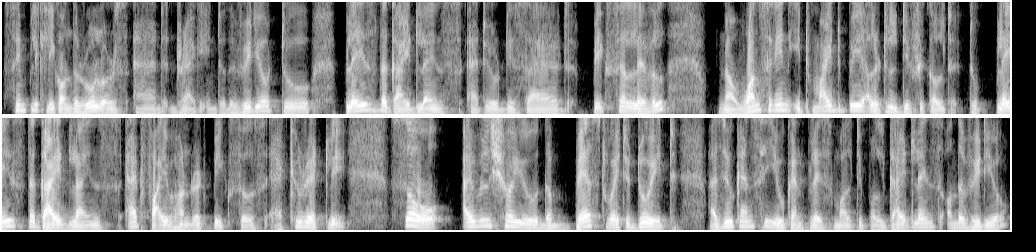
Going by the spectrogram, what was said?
Simply click on the rulers and drag into the video to place the guidelines at your desired pixel level. Now once again it might be a little difficult to place the guidelines at 500 pixels accurately. So I will show you the best way to do it. As you can see you can place multiple guidelines on the video.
